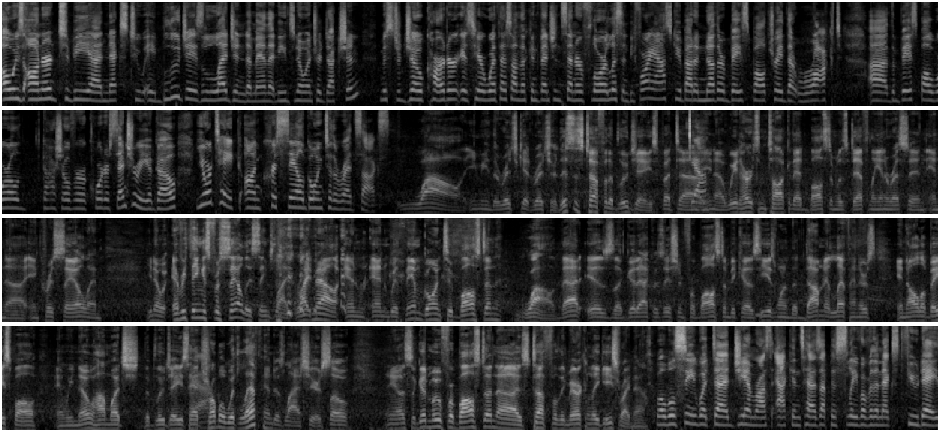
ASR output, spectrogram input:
Always honored to be uh, next to a Blue Jays legend, a man that needs no introduction. Mr. Joe Carter is here with us on the convention center floor. Listen, before I ask you about another baseball trade that rocked uh, the baseball world, gosh, over a quarter century ago, your take on Chris Sale going to the Red Sox. Wow, you mean the rich get richer? This is tough for the Blue Jays, but uh, Yeah. you know we'd heard some talk that Boston was definitely interested in in, uh, in Chris Sale, and you know everything is for sale. It seems like right now, and and with them going to Boston, wow, that is a good acquisition for Boston because he is one of the dominant left-handers in all of baseball, and we know how much the Blue Jays had Yeah. trouble with left-handers last year. So. You know, it's a good move for Boston. Uh, it's tough for the American League East right now. Well, we'll see what uh, GM Ross Atkins has up his sleeve over the next few days.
